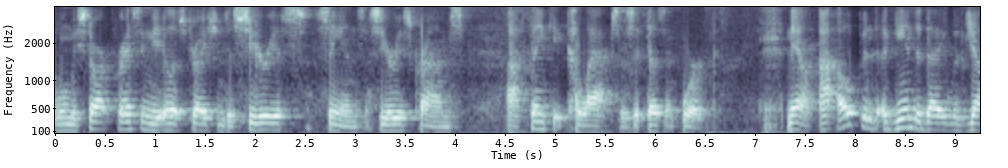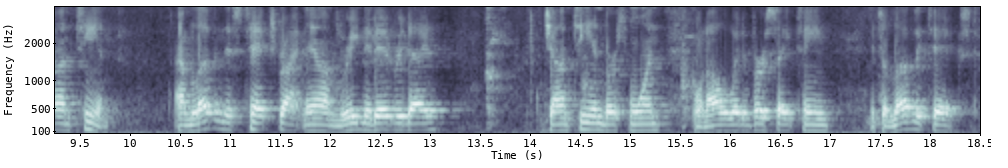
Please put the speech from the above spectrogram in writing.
But when we start pressing the illustration to serious sins, serious crimes, I think it collapses. It doesn't work. Now, I opened again today with John 10. I'm loving this text right now. I'm reading it every day. John 10, verse 1, going all the way to verse 18. It's a lovely text.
